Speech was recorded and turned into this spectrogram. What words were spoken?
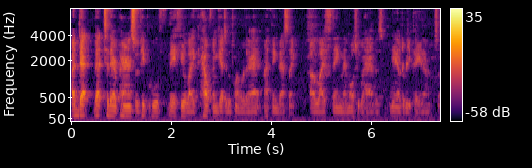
a debt that to their parents or the people who they feel like help them get to the point where they're at i think that's like a life thing that most people have is being able to repay them so.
